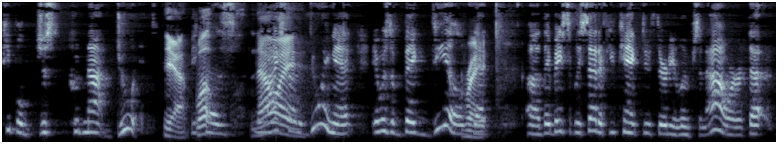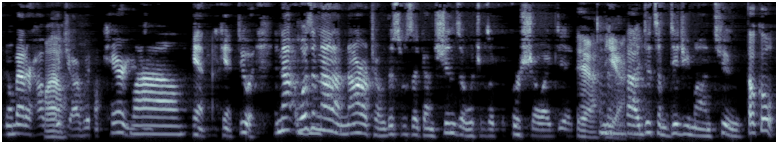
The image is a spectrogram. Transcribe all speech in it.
people just could not do it Yeah. Well, because now when I I- started doing it, it was a big deal Right. that uh, they basically said if you can't do 30 loops an hour, that no matter how Wow. good you are, we don't care. You Wow. can't, you can't do it. And not, it wasn't not on Naruto. This was like on Shinzo, which was like the first show I did. yeah. And then, Yeah. uh, I did some Digimon too. Oh, cool.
